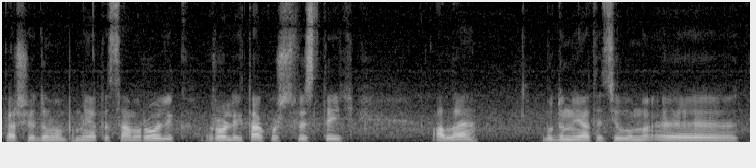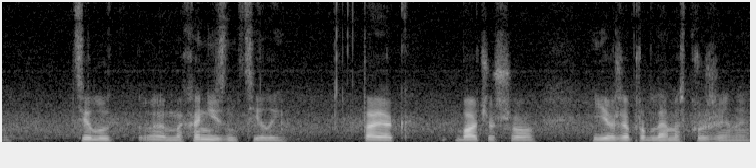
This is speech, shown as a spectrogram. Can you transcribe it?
перший думав поміняти сам ролик. Ролик також свистить, але буду міняти цілу, е, цілу е, механізм цілий. Так як бачу, що є вже проблеми з пружиною.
